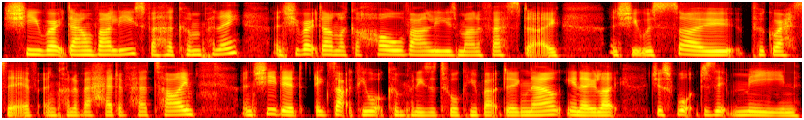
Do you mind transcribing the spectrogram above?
She wrote down values for her company and she wrote down like a whole values manifesto. And she was so progressive and kind of ahead of her time. And she did exactly what companies are talking about doing now. You know, like just what does it mean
